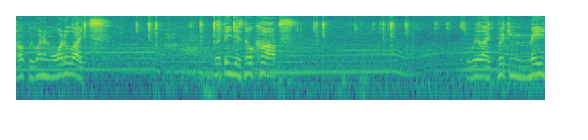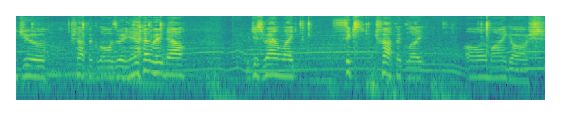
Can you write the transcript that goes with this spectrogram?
Oh, we're running all the lights. Good thing there's no cops. So we're like breaking major traffic laws right right now. Just ran like six traffic light. Oh my gosh.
